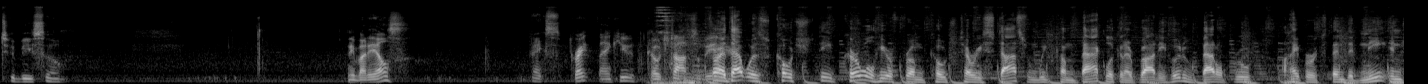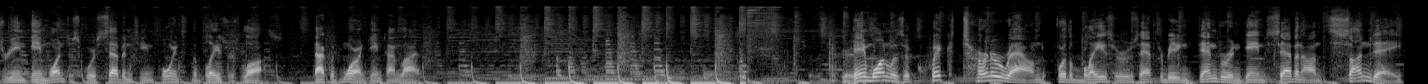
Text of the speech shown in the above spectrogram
to be so. Anybody else? Thanks. Great, thank you. Coach Stotts will be All right, here. that was Coach Steve Kerr. We'll hear from Coach Terry Stotts when we come back, looking at Rodney Hood, who battled through a hyperextended knee injury in Game 1 to score 17 points in the Blazers' loss. Back with more on Game Time Live. Game 1 was a quick turnaround for the Blazers after beating Denver in Game 7 on Sunday.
